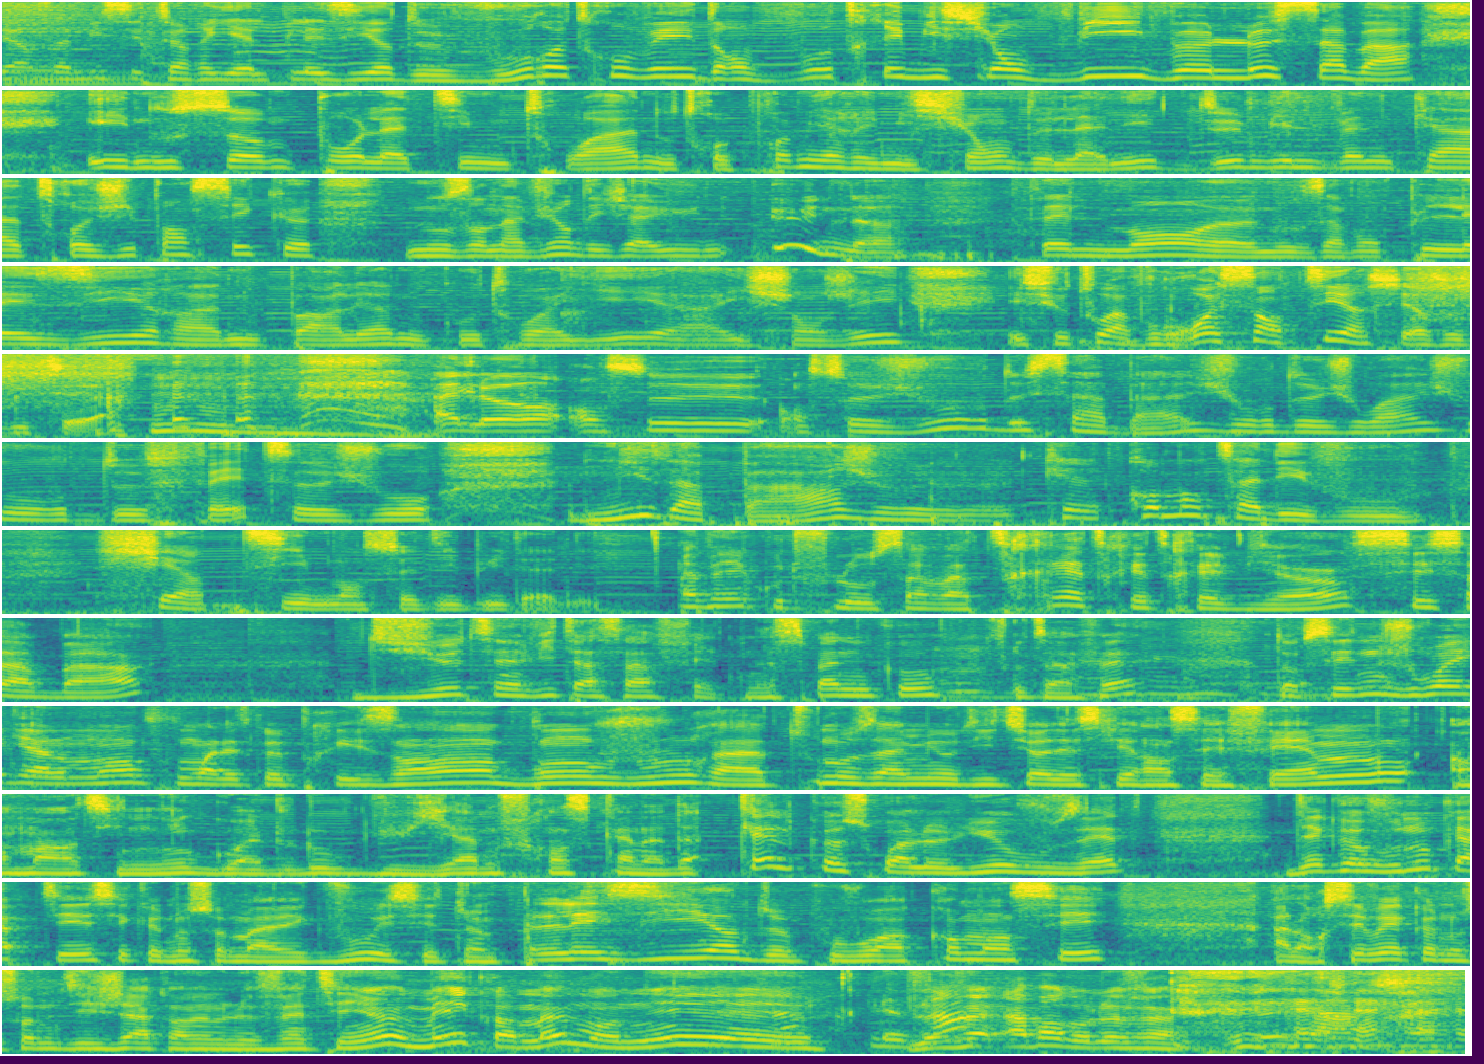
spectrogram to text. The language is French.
Chers amis, c'est un réel plaisir de vous retrouver dans votre émission Vive le sabbat. Et nous sommes pour la Team 3, notre première émission de l'année 2024. J'y pensais que nous en avions déjà une, une tellement euh, nous avons plaisir à nous parler, à nous côtoyer, à échanger et surtout à vous ressentir, chers auditeurs. Alors, en ce, en ce jour de sabbat, jour de joie, jour de fête, jour mis à part, je, quel- comment allez-vous, cher team, en ce début d'année Ah ben écoute Flo, ça va très très très bien. C'est sabbat. Dieu t'invite à sa fête, n'est-ce pas Nico? Tout à fait. Donc c'est une joie également pour moi d'être présent. Bonjour à tous nos amis auditeurs d'Espérance FM en Martinique, Guadeloupe, Guyane, France, Canada. Quel que soit le lieu où vous êtes, dès que vous nous captez, c'est que nous sommes avec vous et c'est un plaisir de pouvoir commencer. Alors c'est vrai que nous sommes déjà quand même le 21, mais quand même on est... Le 20. Ah pardon, le 20.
